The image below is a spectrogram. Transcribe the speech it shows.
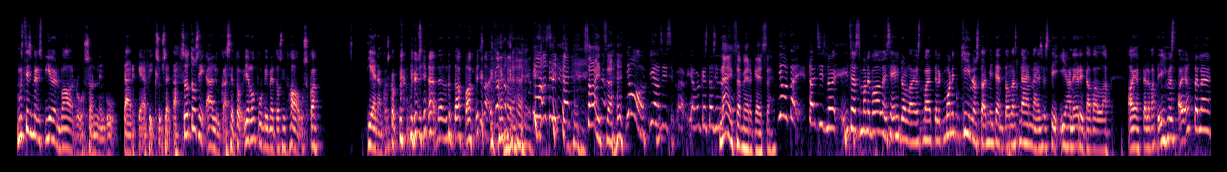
Musta esimerkiksi Björn Wahlroos on niinku tärkeä fiksu setä. Se on tosi älykäs ja, to- ja loppuviime tosi hauska. Tiedän, koska pyysin häneltä tapaamisaikana vuosi sitten. Sait sä? Joo, ja siis ja oikeastaan sillä... Näissä merkeissä. Joo, tai, tai siis no, itse asiassa mä olin vaaleissa ehdolla, josta mä ajattelin, kun mua niin kiinnostaa, että miten tuollaiset näennäisesti ihan eri tavalla ajattelevat ihmiset ajattelee.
